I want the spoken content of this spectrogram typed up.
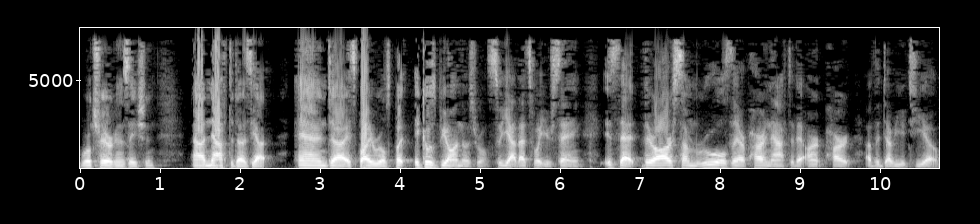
World Trade Organization. Uh, NAFTA does, yeah. And uh, its by rules, but it goes beyond those rules. So yeah, that's what you're saying, is that there are some rules that are part of NAFTA that aren't part of the WTO.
